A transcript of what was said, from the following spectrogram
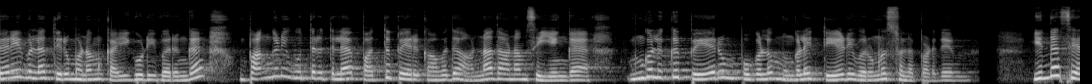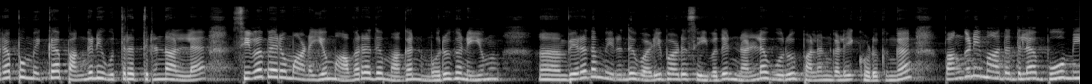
விரைவில் திருமணம் கைகூடி வருங்க. பங்குனி உத்திரத்தில் பத்து பேருக்காவது அன்னதானம் செய்யுங்க. உங்களுக்கு பேரும் புகழும் உங்களை தேடி வரும்னு சொல்லப்படுது. இந்த சிறப்புமிக்க பங்குனி உத்திர திருநாளில் சிவபெருமானையும் அவரது மகன் முருகனையும் விரதம் இருந்து வழிபாடு செய்வது நல்ல ஒரு பலன்களை கொடுக்குங்க. பங்குனி மாதத்தில் பூமி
